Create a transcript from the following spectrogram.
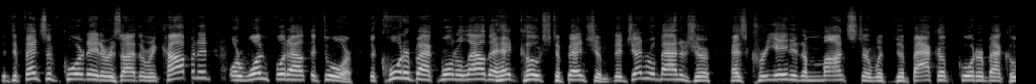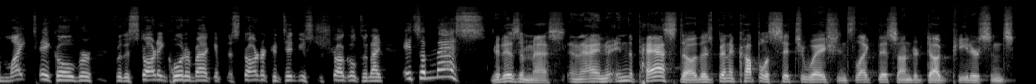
The defensive coordinator is either incompetent or one foot out the door. The quarterback won't allow the head coach to bench him. The general manager has created a monster with the backup quarterback who might take over for the starting quarterback if the starter continues to struggle tonight. It's a mess. It is a mess. And, and in the past, though, there's been a couple of situations like this under Doug Pederson's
